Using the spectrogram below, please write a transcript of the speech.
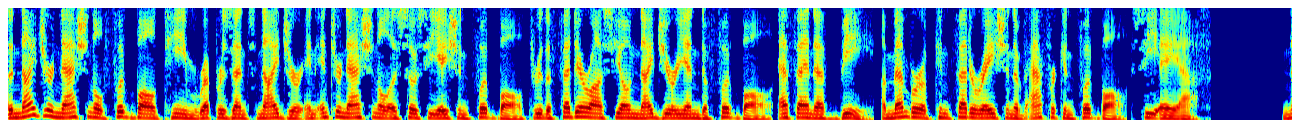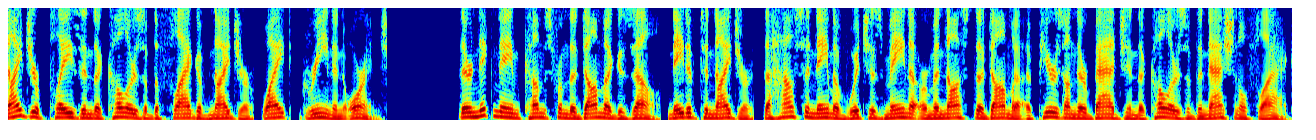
The Niger national football team represents Niger in international association football through the Fédération Nigérienne de Football (FNFB), a member of Confederation of African Football (CAF). Niger plays in the colors of the flag of Niger, white, green and orange. Their nickname comes from the Dama gazelle, native to Niger, the Hausa name of which is Maina or Manas the Dama appears on their badge in the colors of the national flag.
